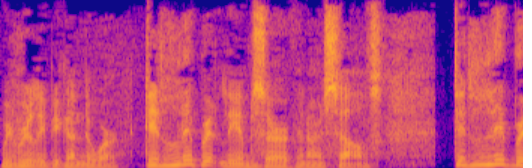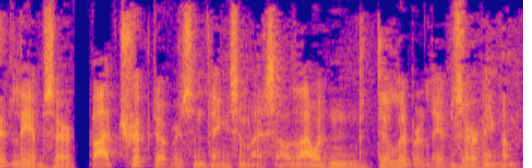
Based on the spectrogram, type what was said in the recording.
we've really begun to work. Deliberately observe in ourselves. Deliberately observe. I've tripped over some things in myself. I wasn't deliberately observing them.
